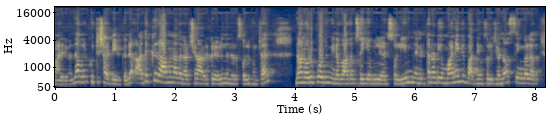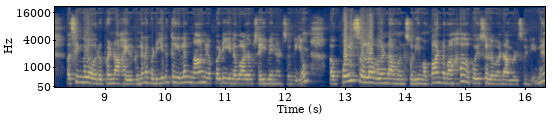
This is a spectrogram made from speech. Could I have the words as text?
மாதிரி வந்து அவர் குற்றச்சாட்டி இருக்கின்றார் அதுக்கு ராமநாதன் அர்ச்சனா அவர்கள் எழுந்து சொல்கின்றார் நான் ஒருபோதும் இனவாதம் செய்யவில்லை என்று சொல்லியும் தன்னுடைய மனைவி பார்த்தீங்கன்னு சொல்லி சொன்னா சிங்களம் சிங்கள ஒரு பெண்ணாக இருக்கின்றார். அப்படி இருக்கையில நான் எப்படி இனவாதம் செய்வேன் என்று சொல்லியும் பொய் சொல்ல வேண்டாம் என்று சொல்லியும் அப்பாண்டமாக பொய் சொல்ல வேண்டாம் என்று சொல்லியுமே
